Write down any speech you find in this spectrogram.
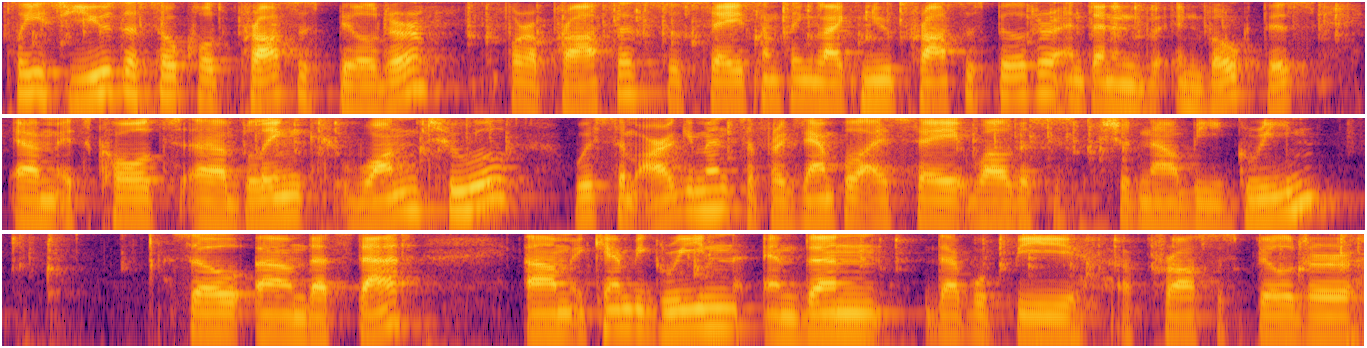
please use a so-called process builder for a process. So say something like new process builder and then inv invoke this. Um, it's called uh, Blink one tool with some arguments. So for example, I say, well, this is, should now be green. So um, that's that. Um, it can be green and then that would be a process builder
